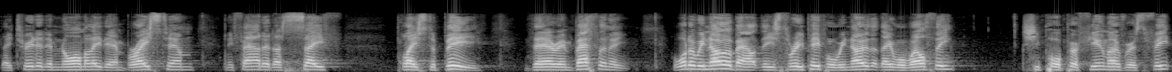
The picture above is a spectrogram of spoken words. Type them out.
They treated him normally, they embraced him, and he found it a safe place to be there in Bethany. What do we know about these three people? We know that they were wealthy. She poured perfume over his feet,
